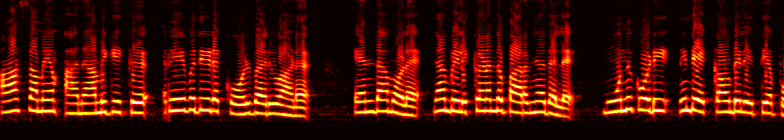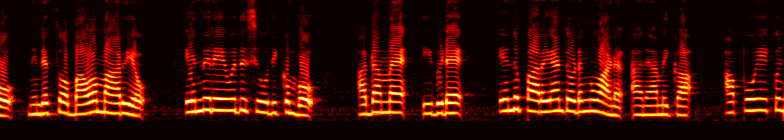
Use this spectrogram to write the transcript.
ആ സമയം അനാമികയ്ക്ക് രേവതിയുടെ കോൾ വരുവാണ്. എന്താ മോളെ ഞാൻ വിളിക്കണമെന്ന് പറഞ്ഞതല്ലേ? മൂന്ന് കോടി നിന്റെ അക്കൗണ്ടിൽ എത്തിയപ്പോ നിന്റെ സ്വഭാവം മാറിയോ? എന്ന് രേവതി ചോദിക്കുമ്പോ അതമ്മ ഇവിടെ എന്ന് പറയാൻ തുടങ്ങുവാണ് അനാമിക. അപ്പോഴേക്കും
